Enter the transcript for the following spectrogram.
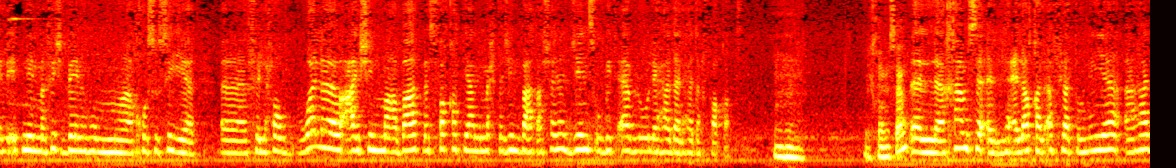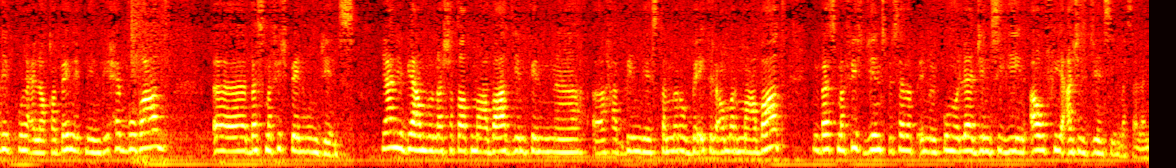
الاثنين ما فيش بينهم خصوصية في الحب. ولا عايشين مع بعض بس فقط يعني محتاجين بعض عشان الجنس وبيتقابلوا لهذا الهدف فقط. الخامسة؟ الخامسة العلاقة الأفلاطونية. آه، هذه بتكون علاقة بين اثنين بيحبوا بعض آه، بس ما فيش بينهم جنس. يعني بيعملوا نشاطات مع بعض يمكن آه، آه، حابين يستمروا بقية العمر مع بعض. بس ما فيش جنس بسبب إنه يكونوا لا جنسيين أو في عجز جنسي مثلا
